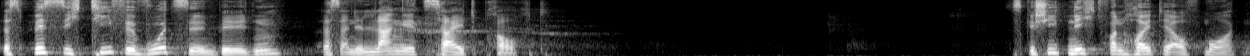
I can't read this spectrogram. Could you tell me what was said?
dass bis sich tiefe Wurzeln bilden, das eine lange Zeit braucht. Es geschieht nicht von heute auf morgen,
